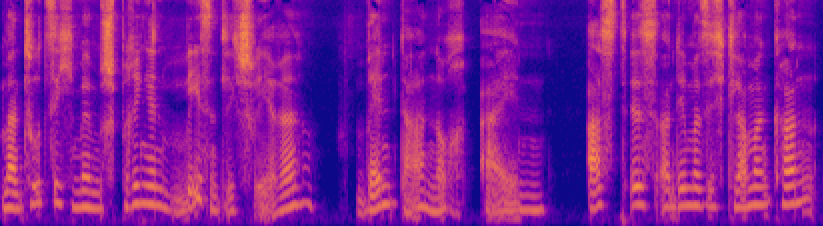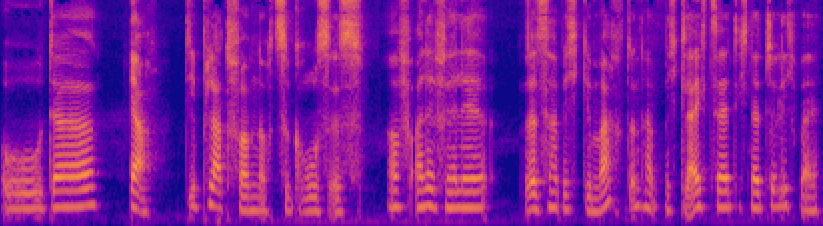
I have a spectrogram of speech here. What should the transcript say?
man tut sich mit dem Springen wesentlich schwerer, wenn da noch ein Ast ist, an dem man sich klammern kann oder ja, die Plattform noch zu groß ist. Auf alle Fälle das habe ich gemacht und habe mich gleichzeitig natürlich, weil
